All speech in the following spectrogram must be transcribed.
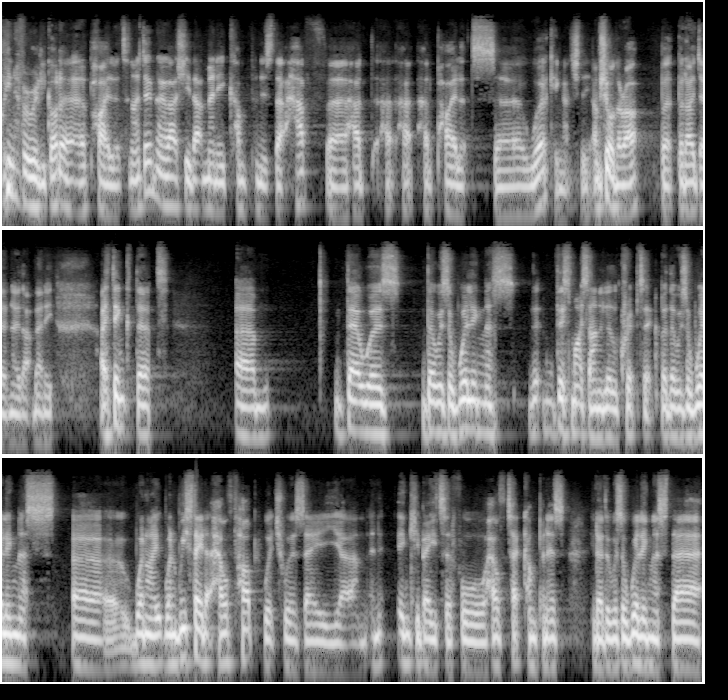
we never really got a, a pilot, and I don't know actually that many companies that have uh, had, had, had pilots uh, working. Actually, I'm sure there are, but but I don't know that many. I think that um, there was there was a willingness. This might sound a little cryptic, but there was a willingness uh, when I when we stayed at Health Hub, which was a um, an incubator for health tech companies, you know, there was a willingness there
